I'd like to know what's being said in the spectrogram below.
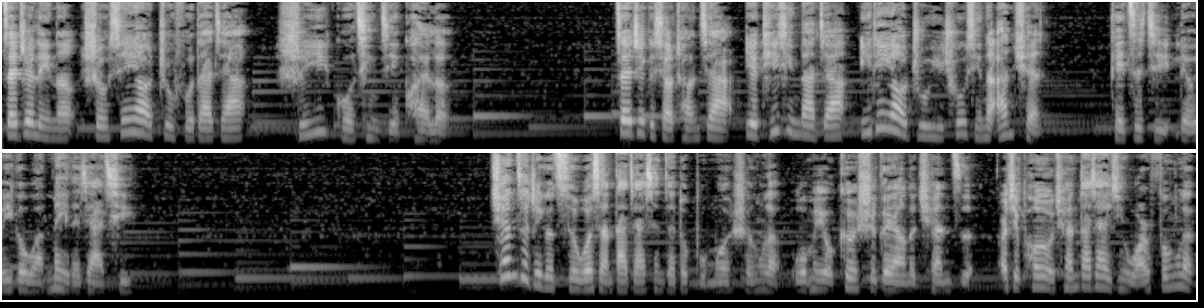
在这里呢，首先要祝福大家十一国庆节快乐。在这个小长假，也提醒大家一定要注意出行的安全，给自己留一个完美的假期。圈子这个词，我想大家现在都不陌生了。我们有各式各样的圈子，而且朋友圈大家已经玩疯了。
